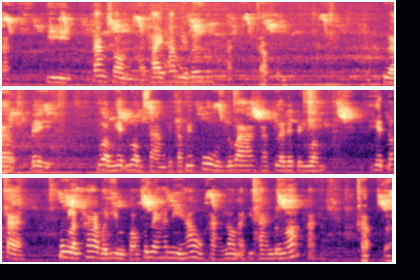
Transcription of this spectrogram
ค่ะที่ทางช่องทายถ้ำให้เบิ่งค่ะครับผมเพื่อได้ร่วมเฮ็ดร่วมสร้างไปกับแม่ครู่หรือว่าค่ะเพื่อได้ไปรวมเฮ็ดเนาะค่ะ มุ่งหลังคาบ่ยิ้มของคุณแม่ฮันนี่เฮาค่ะ ลองอธิษฐานเบิ่งเนาะค่ะ ครับอ่า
